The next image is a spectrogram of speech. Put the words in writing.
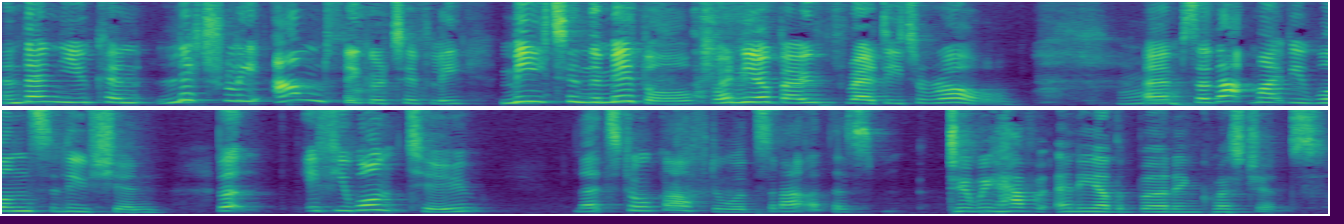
and then you can literally and figuratively meet in the middle when you're both ready to roll. Um, so that might be one solution. But if you want to, let's talk afterwards about others. Do we have any other burning questions?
